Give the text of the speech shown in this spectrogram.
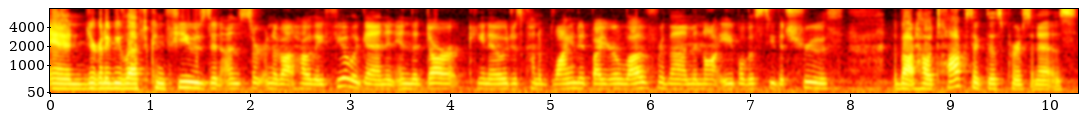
And you're going to be left confused and uncertain about how they feel again and in the dark, you know, just kind of blinded by your love for them and not able to see the truth about how toxic this person is.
